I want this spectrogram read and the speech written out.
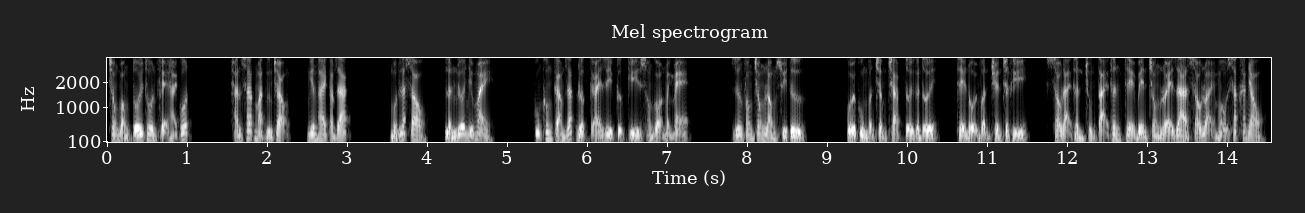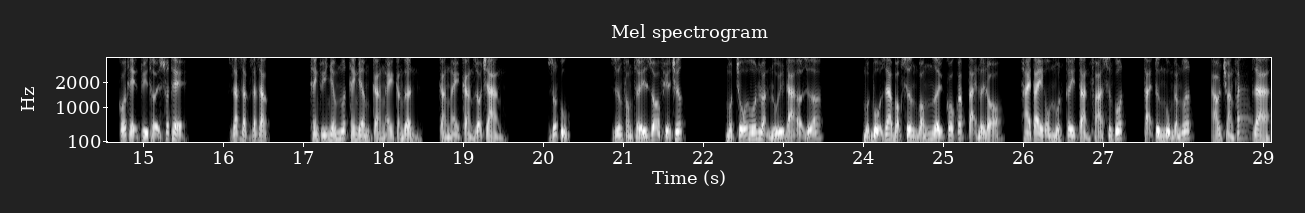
trong bóng tôi thôn phệ hải cốt? Hắn sát mặt nghiêm trọng, nghiêng hai cảm giác. Một lát sau, lần nữa nhữ mày, cũng không cảm giác được cái gì cực kỳ sóng gọn mạnh mẽ. Dương phóng trong lòng suy tư, cuối cùng vẫn chậm chạp tới gần tới, thể nội vận chuyển chất khí, sáu đại thần trùng tại thân thể bên trong lóe ra sáu loại màu sắc khác nhau, có thể tùy thời xuất thể. Giáp giặc giáp giặc. Thanh thúy nhấm nuốt thanh âm càng ngày càng gần, càng ngày càng rõ ràng. Rốt cục, dương phóng thấy rõ phía trước. Một chỗ hỗn loạn núi đá ở giữa. Một bộ da bọc xương bóng người co quắp tại nơi đó hai tay ôm một cây tàn phá xương cốt, tại từng ngụm nắm ướt áo choàng phát ra,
